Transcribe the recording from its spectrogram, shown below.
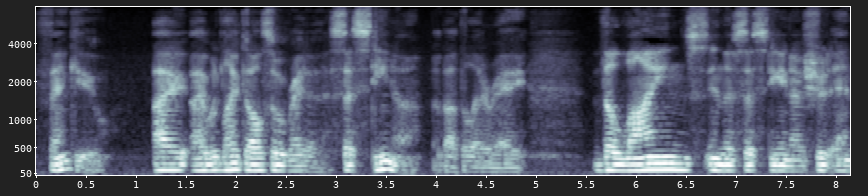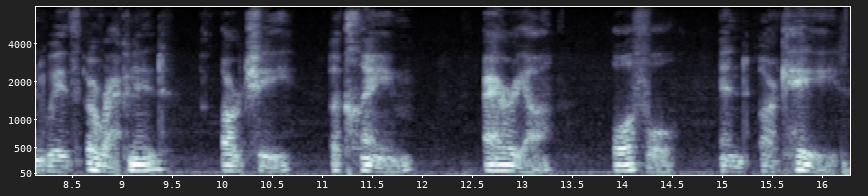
Thank you. I, I would like to also write a sestina about the letter A. The lines in the sestina should end with arachnid, archie, acclaim, area, awful, and arcade.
